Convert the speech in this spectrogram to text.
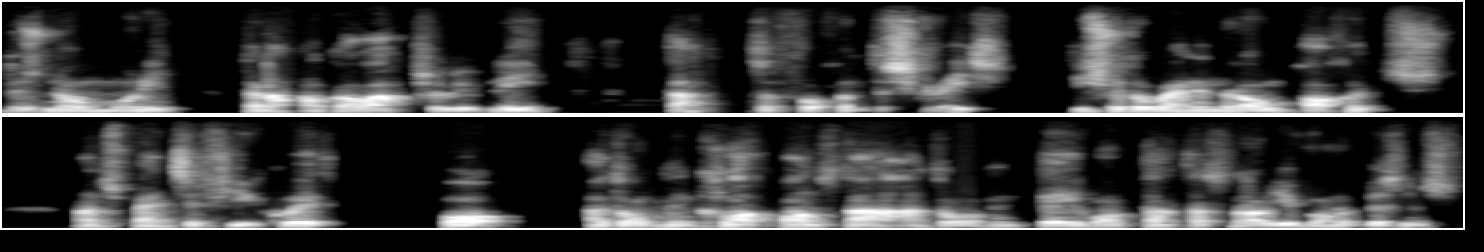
there's no money, then I'll go, absolutely, that's a fucking disgrace. They should have went in their own pockets and spent a few quid. But I don't think Klopp wants that. I don't think they want that. That's not how you run a business.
